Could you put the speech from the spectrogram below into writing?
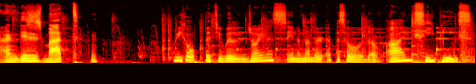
And this is Bat. We hope that you will join us in another episode of ICPs.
